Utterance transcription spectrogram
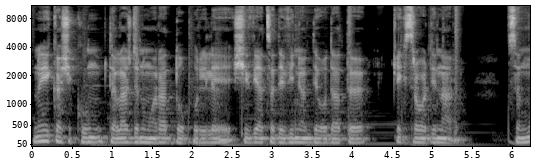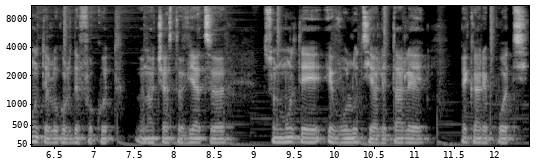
Nu e ca și cum te lași de numărat dopurile și viața devine deodată extraordinară. Sunt multe lucruri de făcut în această viață, sunt multe evoluții ale tale pe care poți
